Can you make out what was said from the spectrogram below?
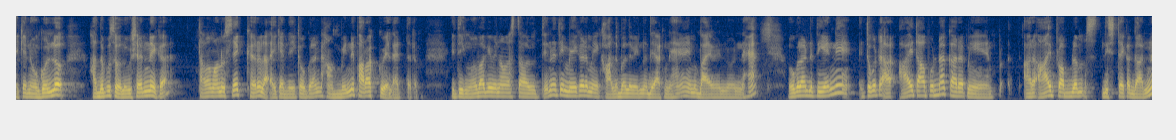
එක නොගොල්ලො හදපු සොලූෂන් එක තම මනුස්සෙක් කරලා. එකැන එක ඔගලන්ට හම්බෙන්න පරක්කු වෙලා ඇත්තටම. ඉතින් ඔය වගේ වෙන අවස්ථාවලුත් තියෙන ඉතින් මේකට මේ කලබල වෙන්න දෙයක් නැහැ. එම බයවෙන්න ඕන්න හැ ඕගලන්ට තියෙන්නේ එතකොට ආයතා පොඩ්ඩක් කර මේ අර ආයි ප්‍රබ්ලම්ස් ලිස්ට එක ගන්න.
